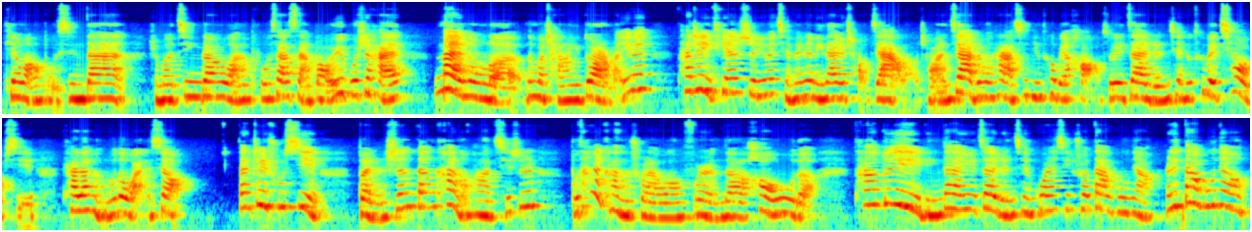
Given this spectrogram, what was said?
天王补心丹、什么金刚丸、菩萨散。宝玉不是还卖弄了那么长一段嘛？因为他这一天是因为前面跟林黛玉吵架了，吵完架之后他俩心情特别好，所以在人前就特别俏皮，开了很多的玩笑。但这出戏。本身单看的话，其实不太看得出来王夫人的好恶的。她对林黛玉在人前关心，说大姑娘，而且大姑娘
